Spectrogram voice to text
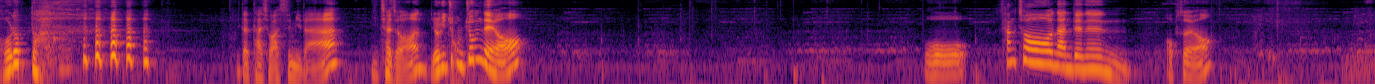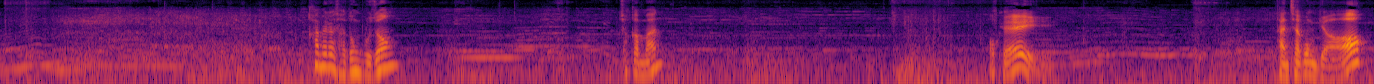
어, 어렵다. 일단 다시 왔습니다. 2차전. 여기 조금 좁네요. 오, 상처 난 데는 없어요. 카메라 자동 보정. 잠깐만. 오케이. 단차 공격.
